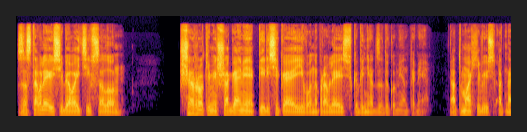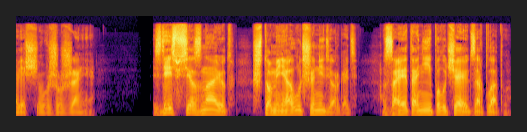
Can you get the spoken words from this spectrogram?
Заставляю себя войти в салон. Широкими шагами, пересекая его, направляюсь в кабинет за документами. Отмахиваюсь от навязчивого жужжания. Здесь все знают, что меня лучше не дергать. За это они и получают зарплату.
